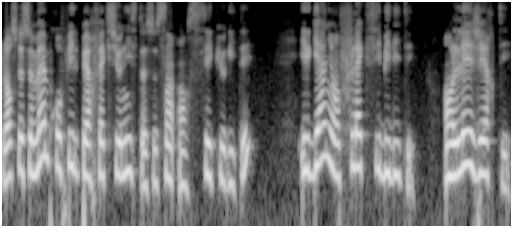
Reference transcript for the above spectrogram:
lorsque ce même profil perfectionniste se sent en sécurité, il gagne en flexibilité, en légèreté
